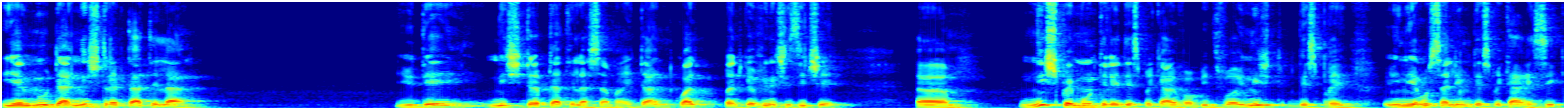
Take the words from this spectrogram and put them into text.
el nu dă nici dreptate la iudei, nici dreptate la samaritan, pentru că vine și zice, uh, nici pe muntele despre care vorbiți voi, nici despre în Ierusalim despre care zic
